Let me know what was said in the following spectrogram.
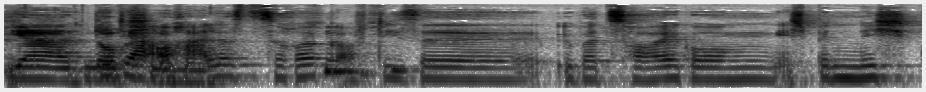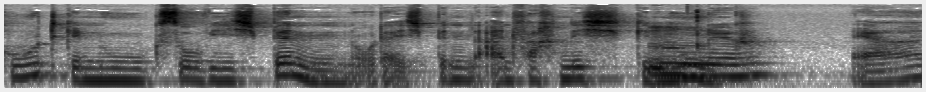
ja, geht ja schlimmer. auch alles zurück auf diese Überzeugung, ich bin nicht gut genug, so wie ich bin, oder ich bin einfach nicht genug. Ja. ja,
